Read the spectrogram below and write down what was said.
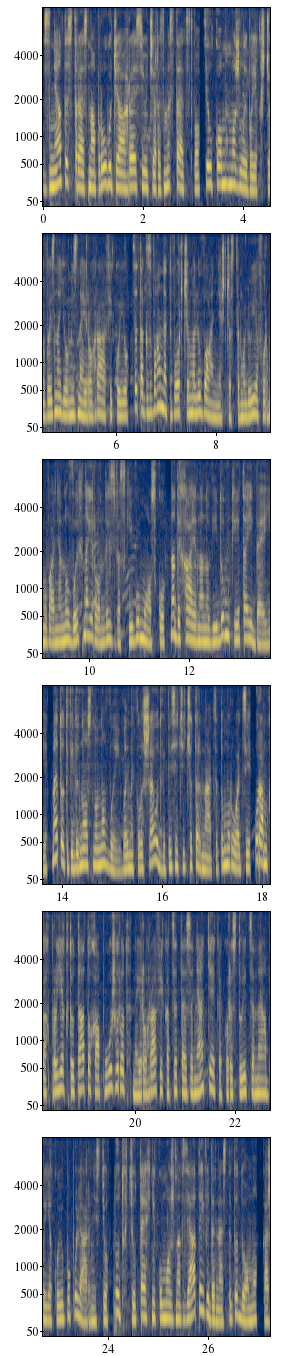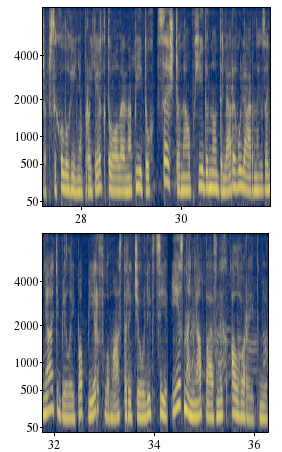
Зняти стрес, напругу чи агресію через мистецтво цілком можливо, якщо ви знайомі з нейрографікою. Це так зване творче малювання, що стимулює формування нових нейронних зв'язків у мозку, надихає на нові думки та ідеї. Метод відносно новий, виник лише у 2014 році. У рамках проєкту Тато Хаб Ужгород нейрографіка це те заняття, яке користується неабиякою популярністю. Тут цю техніку можна взяти і віднести додому, каже психологиня проєкту Олена Пітух. Все, що необхідно для регулярних занять, білий папір, фломастери чи олівці, і знання певних алгоритмів.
